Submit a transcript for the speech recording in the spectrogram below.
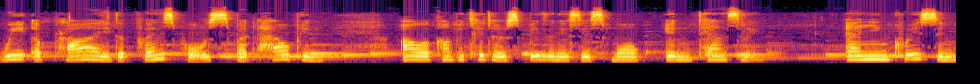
we apply the principles but helping our competitors' businesses more intensely and increasing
